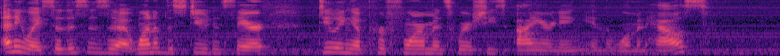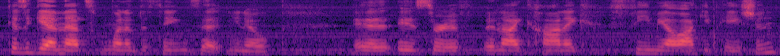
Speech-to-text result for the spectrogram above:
Anyway, so this is uh, one of the students there doing a performance where she's ironing in the woman house. Because again, that's one of the things that, you know, is sort of an iconic female occupation.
